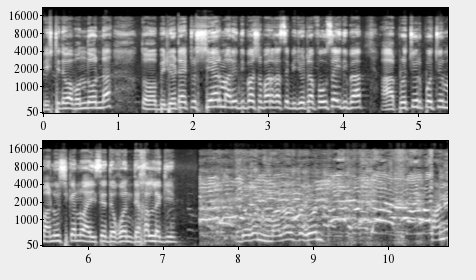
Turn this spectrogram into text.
বৃষ্টি দেওয়া বন্ধ হন না। তো ভিডিওটা একটু শেয়ার মারি দিবা, সবার কাছে ভিডিওটা পৌঁছাই দিবা। আর প্রচুর প্রচুর মানুষ এখানে আইছে, দেখুন, দেখার লাগি। দেখুন মানুষ দেখুন। পানি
